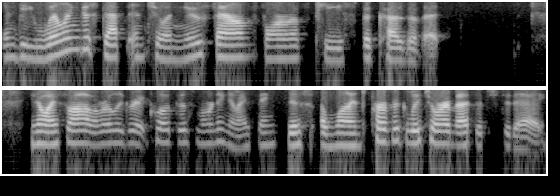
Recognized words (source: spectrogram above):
And be willing to step into a newfound form of peace because of it. You know, I saw a really great quote this morning, and I think this aligns perfectly to our message today.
